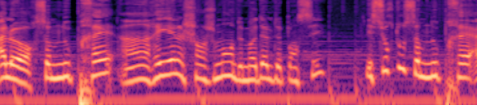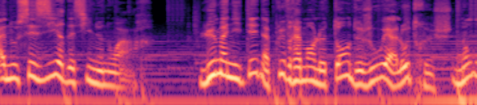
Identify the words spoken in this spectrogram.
Alors, sommes-nous prêts à un réel changement de modèle de pensée? Et surtout, sommes-nous prêts à nous saisir des signes noirs? L'humanité n'a plus vraiment le temps de jouer à l'autruche, non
